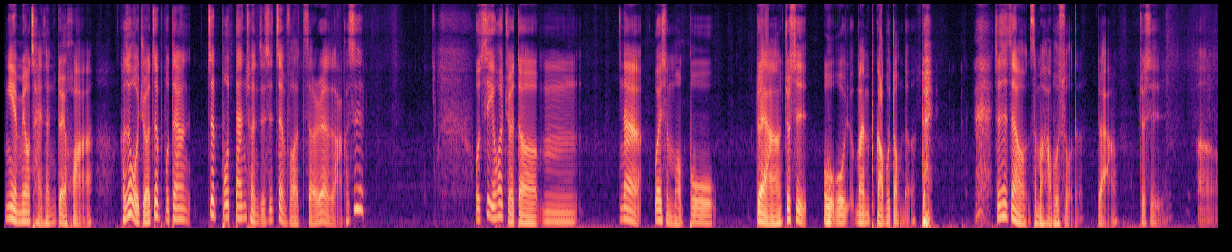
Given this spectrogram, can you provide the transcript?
你也没有产生对话啊。可是我觉得这不单这不单纯只是政府的责任啦。可是我自己会觉得，嗯，那为什么不？对啊，就是我我蛮搞不懂的。对，就是这有什么好不说的？对啊，就是呃，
